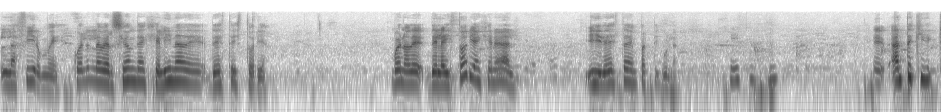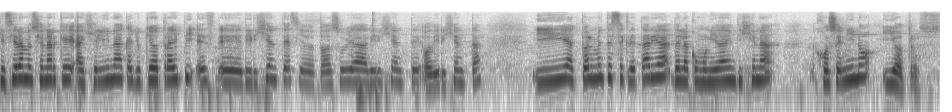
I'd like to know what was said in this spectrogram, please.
la firme. ¿Cuál es la versión de Angelina de, esta historia? Bueno, de, la historia en general y de esta en particular. Eh, antes quisiera mencionar que Angelina Cayuqueo Traipi es eh, dirigente, ha sido toda su vida dirigente o dirigenta, y actualmente es secretaria de la comunidad indígena José Nino y otros.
